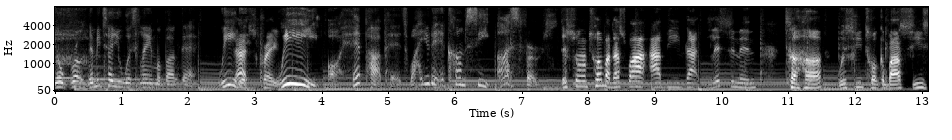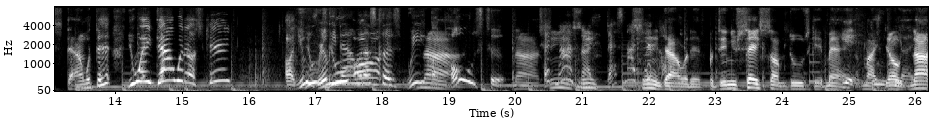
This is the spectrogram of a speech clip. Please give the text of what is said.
Yo, bro, let me tell you what's lame about that. We That's crazy. we are hip hop heads. Why you didn't come see us first? This is what I'm talking about. That's why I be not listening to her when she talk about she's down with it. You ain't down with us, kid. Are you, You- really you down with us? Cause we Nah. opposed to Nah, Tech she, Nine's not. That's not she ain't down with it. But then you say something, dudes get mad. Yeah, I'm like, yo, like, nah,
